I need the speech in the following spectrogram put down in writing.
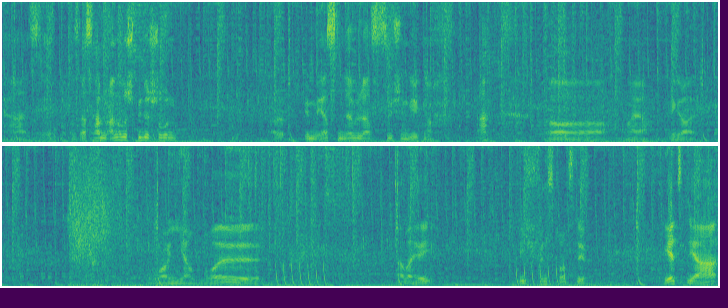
Ja, sehr gut. Also das haben andere Spiele schon äh, im ersten Level als Zwischengegner. Ah. Oh, naja, egal. Oh, jawoll. Aber hey, ich finde es trotzdem. Jetzt, ja,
